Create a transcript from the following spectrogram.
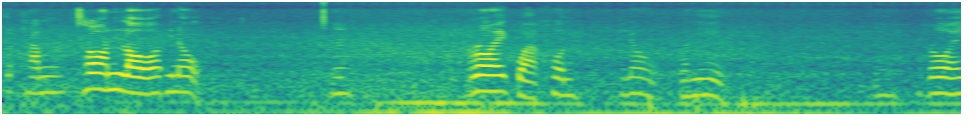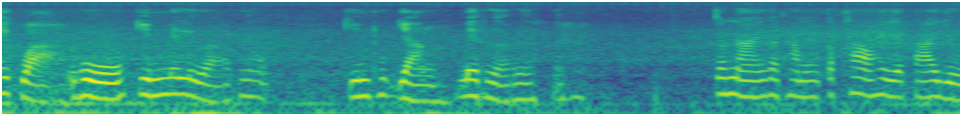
ก็ทำช้อนรอพี่น้องนะร้อยกว่าคนพี่น้องวันนี้ร้อยกว่าโอ้โหกินไม่เหลือพี่น้องกินทุกอย่างไม่เหลือเลยนะคะ จ้านายก็ทำกับข้าวให้ยายปาอยู่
